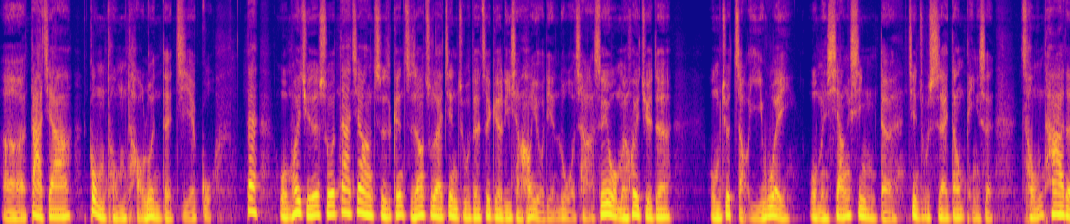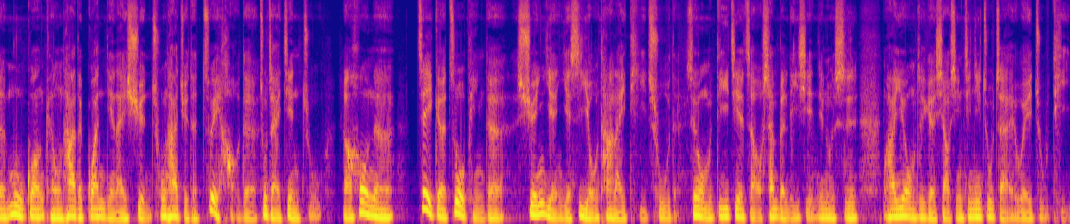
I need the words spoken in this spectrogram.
呃大家共同讨论的结果。但我们会觉得说，那这样子跟纸上住宅建筑的这个理想好像有点落差，所以我们会觉得，我们就找一位我们相信的建筑师来当评审，从他的目光，从他的观点来选出他觉得最好的住宅建筑。然后呢，这个作品的宣言也是由他来提出的。所以我们第一届找山本理显建筑师，他用这个小型经济住宅为主题。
